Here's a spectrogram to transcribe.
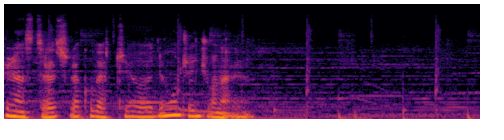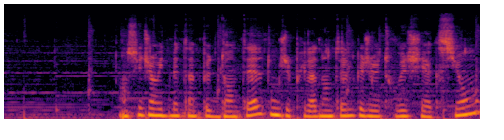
Je l'installe sur la couverture de mon journal. Ensuite, j'ai envie de mettre un peu de dentelle, donc j'ai pris la dentelle que j'avais trouvée chez Action,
